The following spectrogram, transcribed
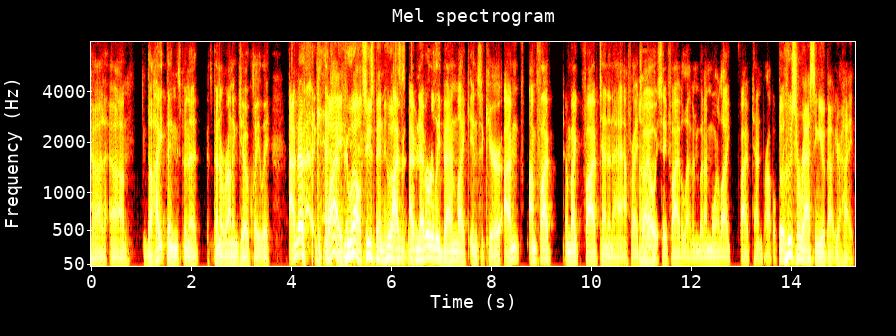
God. Um, the height thing's been a, it's been a running joke lately. I've never, again, Why? Who else? Who's been? Who else? I've, been? I've never really been like insecure. I'm I'm five I'm like five ten and a half, right? So I Uh-huh. always say five eleven, but I'm more like five ten probably. But who's harassing you about your height?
